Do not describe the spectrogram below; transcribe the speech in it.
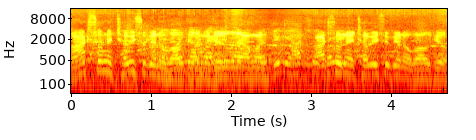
આઠસો ને છવ્વીસ રૂપિયાનો ભાવ થયો. તમે જોઈ શકો છો આ આઠસો ને છવ્વીસ રૂપિયાનો ભાવ થયો.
